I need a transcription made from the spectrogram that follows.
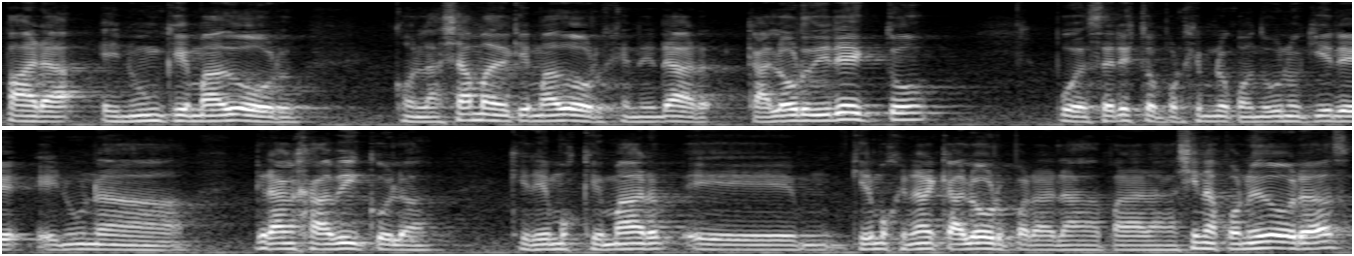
para en un quemador, con la llama del quemador, generar calor directo. Puede ser esto, por ejemplo, cuando uno quiere en una granja avícola, queremos quemar, eh, queremos generar calor para, las gallinas ponedoras,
